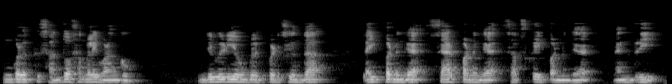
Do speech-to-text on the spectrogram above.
உங்களுக்கு சந்தோஷங்களை வழங்கும். இந்த வீடியோ உங்களுக்கு பிடிச்சிருந்தால் லைக் பண்ணுங்கள் ஷேர் பண்ணுங்கள் சப்ஸ்கிரைப் பண்ணுங்கள் நன்றி.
